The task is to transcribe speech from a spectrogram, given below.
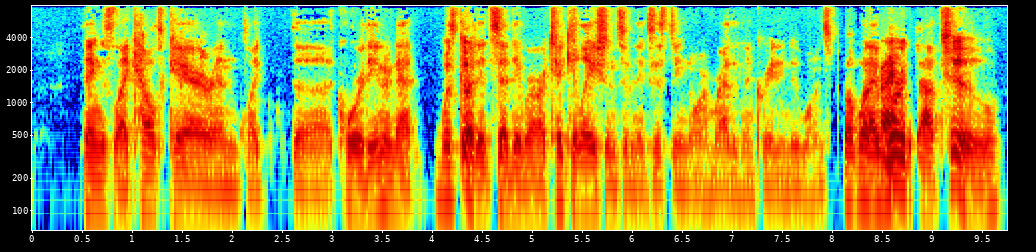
things like healthcare and like the core of the internet was good. It said they were articulations of an existing norm rather than creating new ones. But what I right. worried about too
